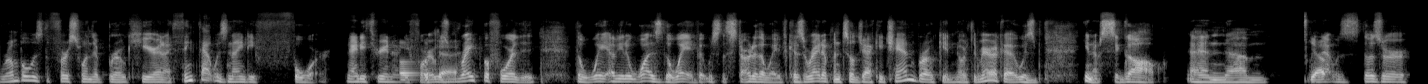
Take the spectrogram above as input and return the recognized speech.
Rumble was the first one that broke here, and I think that was 94, 93 or 94. okay. It was right before the the wave. I mean, it was the wave. It was the start of the wave because right up until Jackie Chan broke in North America, it was, you know, Seagal. And um, yeah, that was those are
